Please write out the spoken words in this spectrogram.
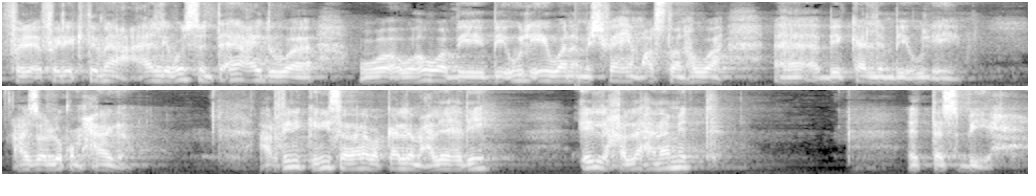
في, في الاجتماع. قال لي بص أنت قاعد وهو بي بيقول إيه وأنا مش فاهم أصلا هو آه، بيتكلم بيقول إيه. عايز أقول لكم حاجة. عارفين الكنيسة اللي أنا بتكلم عليها دي؟ إيه اللي خلاها نمت؟ التسبيح.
